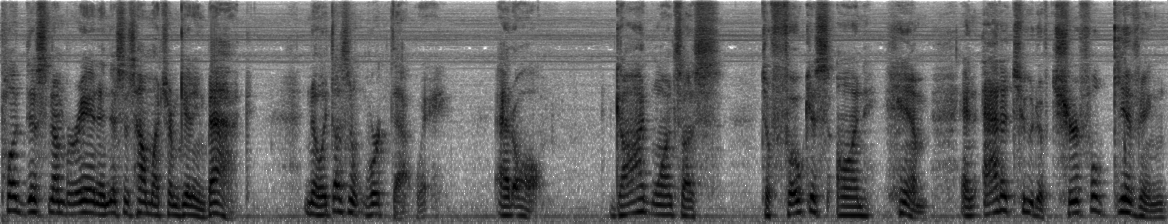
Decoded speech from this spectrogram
plug this number in and this is how much I'm getting back. No, it doesn't work that way at all. God wants us to focus on Him. An attitude of cheerful giving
